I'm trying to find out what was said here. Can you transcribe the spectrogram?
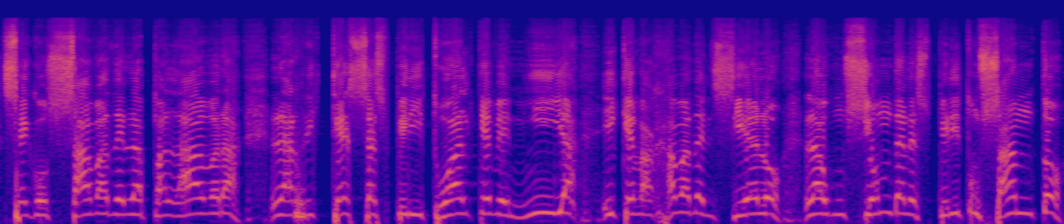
se gozaba de la palabra, la riqueza espiritual que venía y que bajaba del cielo, la unción del Espíritu Santo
